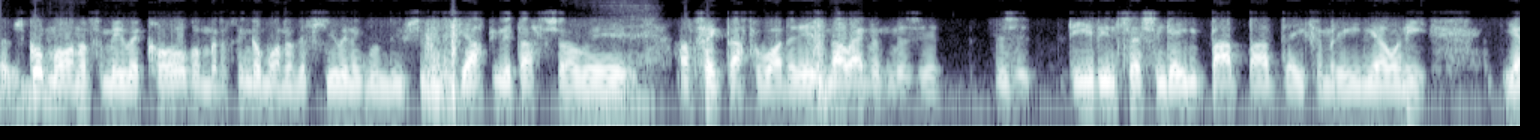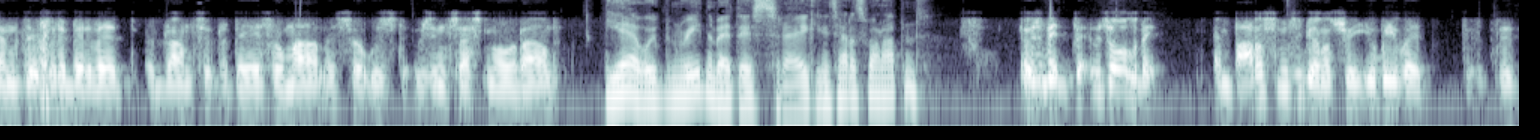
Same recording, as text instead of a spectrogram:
It was a good morning for me with Corbyn, but I think I'm one of the few in England who seems to be happy with that. So uh, I'll take that for what it is. Now Everton was a was a really interesting game. Bad bad day for Mourinho, and he, he ended it with a bit of a, a rant at Roberto Martinez. So it was it was interesting all around. Yeah, we've been reading about this today. Can you tell us what happened? It was a bit. It was all a bit embarrassing to be honest with you. We the, the,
